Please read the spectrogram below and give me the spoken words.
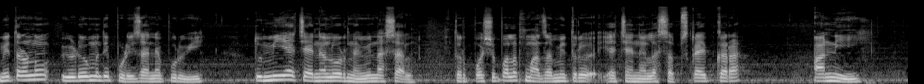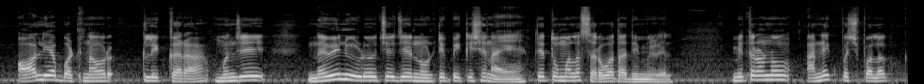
मित्रांनो व्हिडिओमध्ये पुढे जाण्यापूर्वी तुम्ही या चॅनलवर नवीन असाल तर पशुपालक माझा मित्र या चॅनलला सबस्क्राईब करा आणि ऑल या बटनावर क्लिक करा. म्हणजे नवीन व्हिडिओचे जे नोटिफिकेशन आहे ते तुम्हाला सर्वात आधी मिळेल. मित्रांनो अनेक पशुपालक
